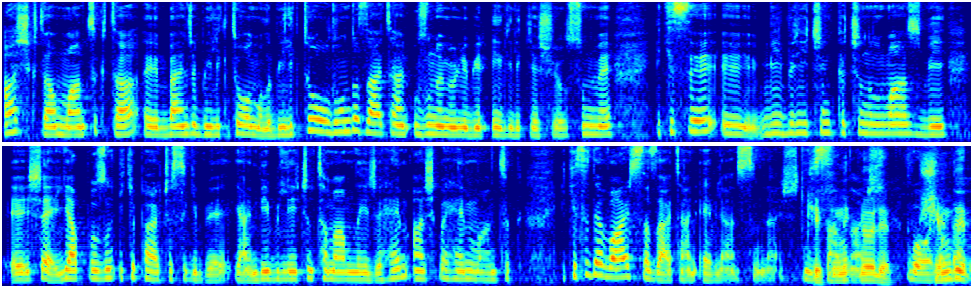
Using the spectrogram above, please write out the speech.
aşk da mantık da e, bence birlikte olmalı. Birlikte olduğunda zaten uzun ömürlü bir evlilik yaşıyorsun ve ikisi e, birbiri için kaçınılmaz bir e, şey yapbozun iki parçası gibi. Yani birbirleri için tamamlayıcı hem aşk ve hem mantık. İkisi de varsa zaten evlensinler insanlar. Kesinlikle öyle. Bu arada. Şimdi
